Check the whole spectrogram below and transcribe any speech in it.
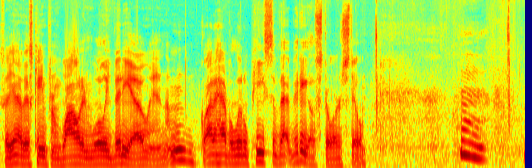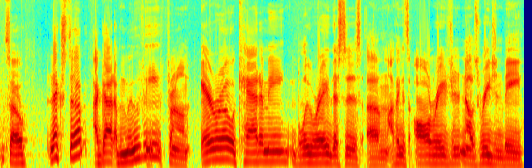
So yeah, this came from Wild and Woolly Video, and I'm glad I have a little piece of that video store still. Hmm. So next up, I got a movie from Arrow Academy Blu-ray. This is, um, I think it's all region, no, it's region B.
